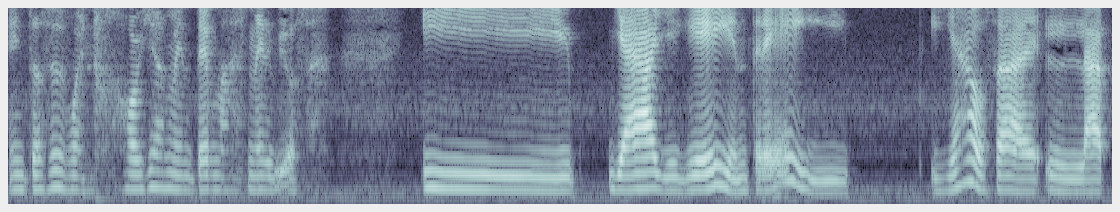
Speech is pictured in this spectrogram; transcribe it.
Entonces, bueno, obviamente más nerviosa. Y ya llegué y entré y, y ya, o sea, la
